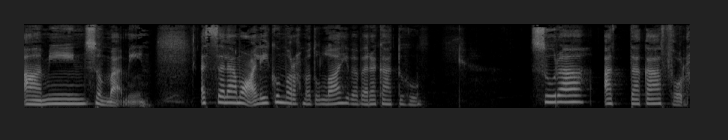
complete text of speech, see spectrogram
آمين ثم آمين. السلام عليكم ورحمة الله وبركاته. Surah At-Takathur.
